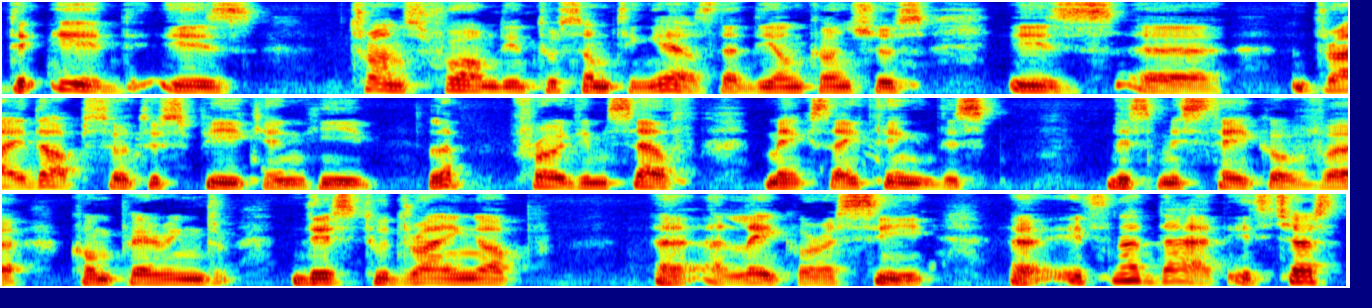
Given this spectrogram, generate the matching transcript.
the id is transformed into something else, that the unconscious is uh, dried up, so to speak, and he Freud himself makes, I think, this this mistake of uh, comparing this to drying up uh, a lake or a sea. Uh, it's not that. It's just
